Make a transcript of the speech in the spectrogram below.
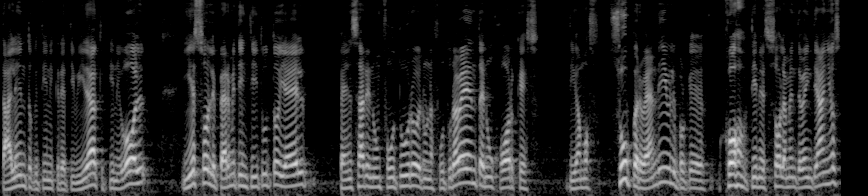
talento, que tiene creatividad, que tiene gol. Y eso le permite a Instituto y a él pensar en un futuro, en una futura venta, en un jugador que es, digamos, súper vendible porque tiene solamente 20 años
